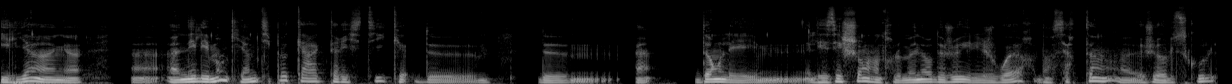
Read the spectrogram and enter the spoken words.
il y a un, élément qui est un petit peu caractéristique de, ben, dans les, échanges entre le meneur de jeu et les joueurs, dans certains euh, jeux old school,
